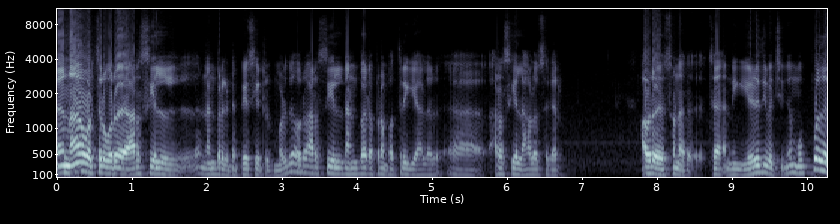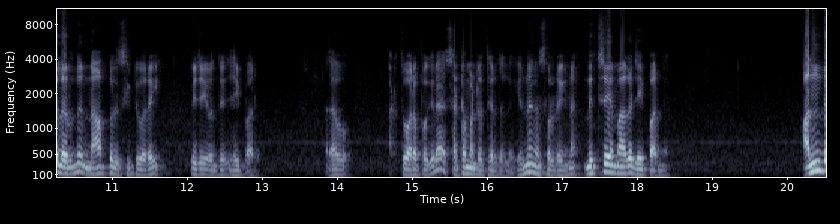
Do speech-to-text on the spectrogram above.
நான் ஒருத்தர் ஒரு அரசியல் நண்பர்கிட்ட பேசிகிட்டு இருக்கும்பொழுது ஒரு அரசியல் நண்பர் அப்புறம் பத்திரிகையாளர் அரசியல் ஆலோசகர். அவர் சொன்னார் சார் நீங்கள் எழுதி வச்சுங்க முப்பதுலேருந்து நாற்பது சீட்டு வரை விஜய் வந்து ஜெயிப்பார். அதாவது அடுத்து வரப்போகிற சட்டமன்ற தேர்தலில். என்னங்க சொல்கிறீங்கன்னா நிச்சயமாக ஜெயிப்பாருங்க. அந்த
